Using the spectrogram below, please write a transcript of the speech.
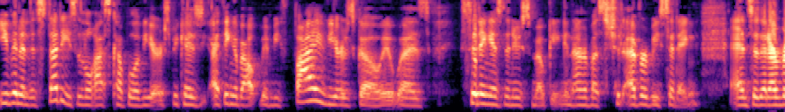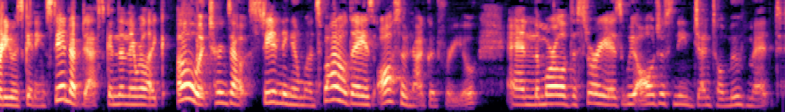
even in the studies in the last couple of years because I think about maybe five years ago, it was sitting is the new smoking and none of us should ever be sitting. And so that everybody was getting stand up desk. And then they were like, oh, it turns out standing in one spot all day is also not good for you. And the moral of the story is we all just need gentle movement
